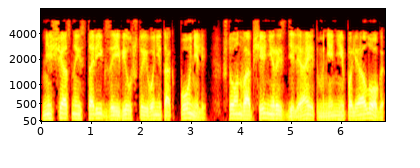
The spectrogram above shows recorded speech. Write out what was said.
Несчастный старик заявил, что его не так поняли, что он вообще не разделяет мнение палеолога.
